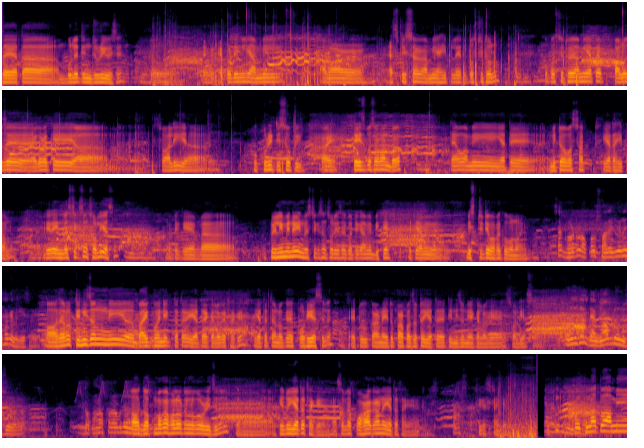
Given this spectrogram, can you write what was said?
যে এটা বুলেট ইঞ্জুৰি হৈছে। তো একৰ্ডিংলি আমি আমাৰ এছ পি ছাৰ আমি আহি পেলাই উপস্থিত হ'লোঁ। উপস্থিত হৈ আমি ইয়াতে পালোঁ যে এগৰাকী ছোৱালী পুখুৰী টিচপি প্ৰায় তেইছ বছৰমান বয়স। তেওঁ আমি ইয়াতে মৃত অৱস্থাত ইয়াত আহি পালোঁ। এতিয়া ইনভেষ্টিগেশ্যন চলি আছে। গতিকে প্ৰিলিমিনেৰী ইনভেষ্টিগেশ্যন চলি আছে গতিকে আমি বিশেষ এতিয়া আমি বিস্তৃতভাৱে ক'ব নোৱাৰিম। ছাৰ ঘৰটোত অকল ছোৱালীজনী থাকে নেকি ছাৰ? অঁ তেওঁলোক তিনিজনী বাইক ভৈনীক তাতে ইয়াতে একেলগে থাকে ইয়াতে তেওঁলোকে পঢ়ি আছিলে। এইটো কাৰণে এইটো পাৰ্পাজতে ইয়াতে তিনিজনী একেলগে চলি আছে। অঁ দকমকা ফালৰ তেওঁলোকৰ অৰিজিনেল কিন্তু ইয়াতে থাকে আচলতে পঢ়াৰ কাৰণে ইয়াতে থাকে। ঠিক আছে থেংক ইউ ঘটনাটো আমি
